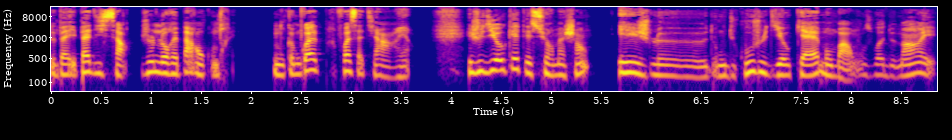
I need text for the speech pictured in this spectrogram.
ne m'avait pas dit ça, je ne l'aurais pas rencontré. Donc comme quoi, parfois ça tient à rien. Et je lui dis ok, t'es sûr machin. Et je le, donc du coup, je lui dis ok, bon bah on se voit demain. Et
